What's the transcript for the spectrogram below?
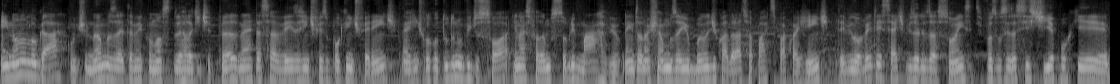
em nono lugar, continuamos aí também com o nosso Duelo de Titãs, né, dessa vez a gente fez um pouquinho diferente, né, a gente colocou tudo tudo num vídeo só e nós falamos sobre Marvel, né? Então nós chamamos aí o Bando de Quadrados para participar com a gente. Teve 97 visualizações. Se fosse vocês assistir, porque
